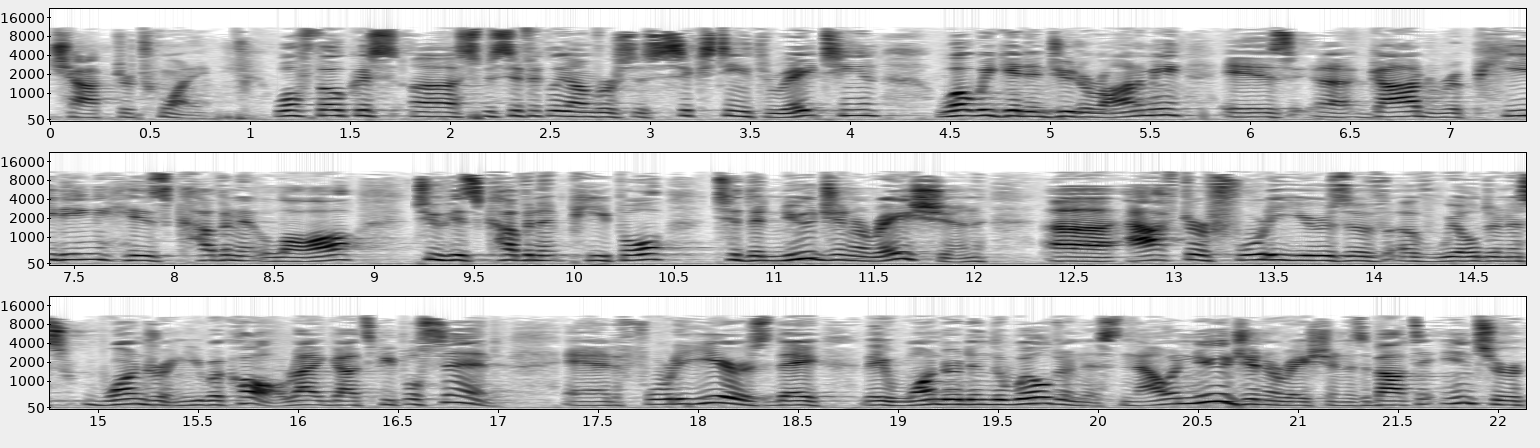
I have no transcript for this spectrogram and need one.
chapter 20. We'll focus uh, specifically on verses 16 through 18. What we get in Deuteronomy is uh, God repeating his covenant law to his covenant people, to the new generation, uh, after 40 years of, of wilderness wandering. You recall, right? God's people sinned, and 40 years they, they wandered in the wilderness. Now a new generation is about to enter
